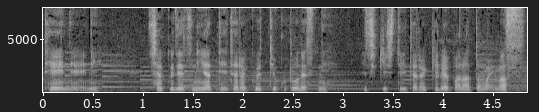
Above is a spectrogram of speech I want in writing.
丁寧に着実にやっていただくっていうことをですね、意識していただければなと思います。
